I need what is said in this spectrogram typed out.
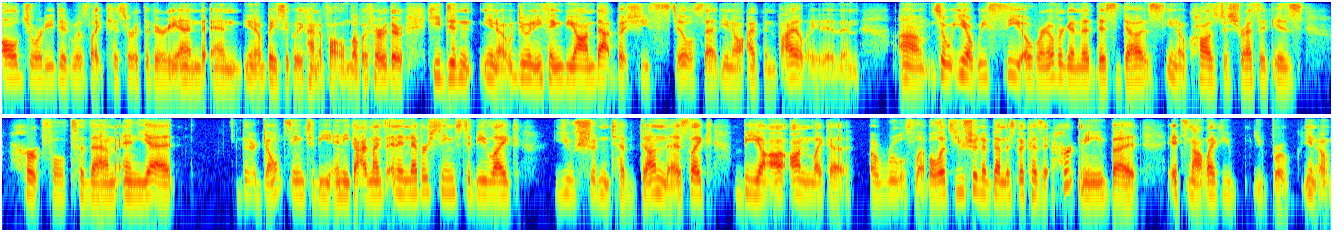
all Geordi did was like kiss her at the very end and, you know, basically kind of fall in love with her there. He didn't, you know, do anything beyond that, but she still said, you know, I've been violated. And, um, so, you know, we see over and over again that this does, you know, cause distress. It is hurtful to them. And yet, there don't seem to be any guidelines and it never seems to be like you shouldn't have done this like beyond on like a, a rules level. It's you shouldn't have done this because it hurt me but it's not like you you broke you know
